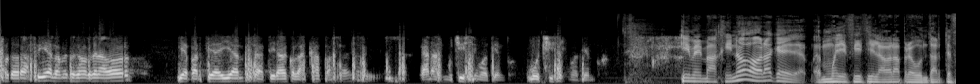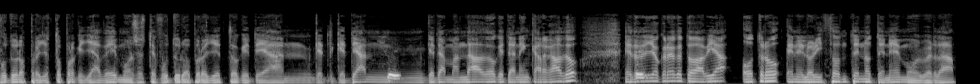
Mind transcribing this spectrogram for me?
fotografía, lo metes en el ordenador y a partir de ahí ya empiezas a tirar con las capas, ¿sabes? ganas muchísimo tiempo, muchísimo tiempo. Y me imagino ahora que es muy difícil ahora preguntarte futuros proyectos porque ya vemos este futuro proyecto que te han que, te han que te han mandado, que te han encargado. Entonces yo creo que todavía otro en el horizonte no tenemos, ¿verdad?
